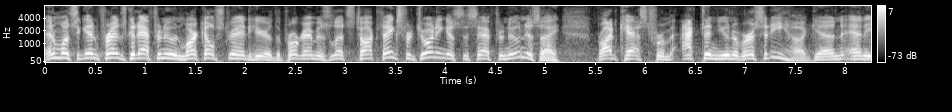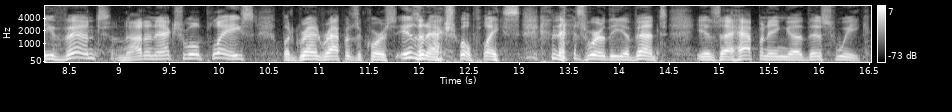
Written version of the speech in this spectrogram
And once again, friends, good afternoon. Mark Elfstrand here. The program is Let's Talk. Thanks for joining us this afternoon as I broadcast from Acton University. Again, an event, not an actual place, but Grand Rapids, of course, is an actual place, and that's where the event is uh, happening uh, this week.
